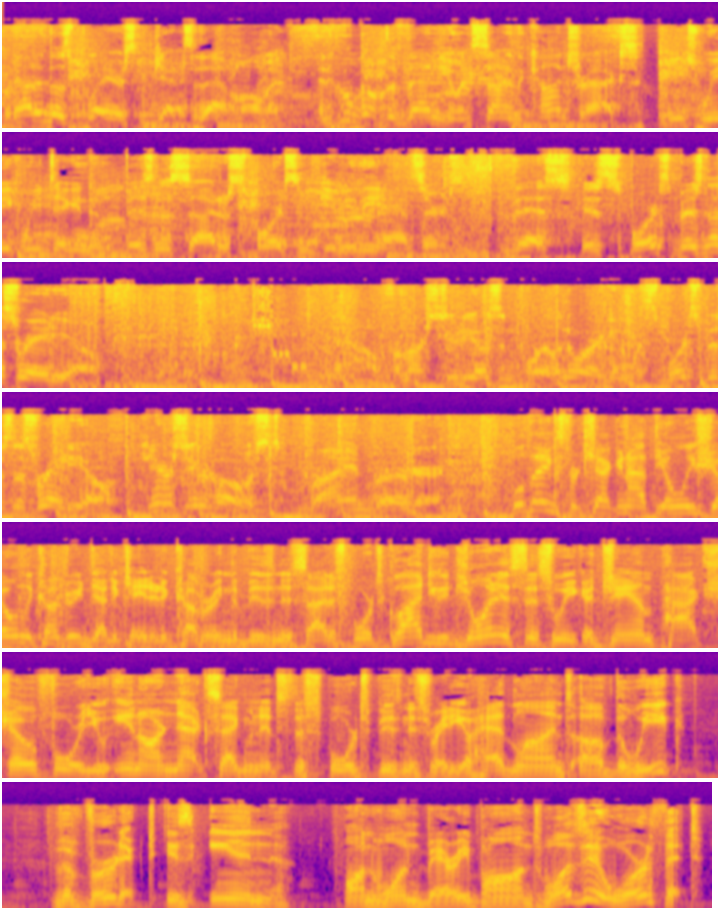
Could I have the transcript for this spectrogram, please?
But how did those players get to that moment? And who built the venue and signed the contracts? Each week we dig into the business side of sports and give you the answers. This is Sports Business Radio. Now, from our studios in Portland, Oregon with Sports Business Radio, here's your host, Brian Berger. Well, thanks for checking out the only show in the country dedicated to covering the business side of sports. Glad you could join us this week. A jam packed show for you in our next segment. It's the Sports Business Radio headlines of the week. The verdict is in on one Barry Bonds. Was it worth it?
